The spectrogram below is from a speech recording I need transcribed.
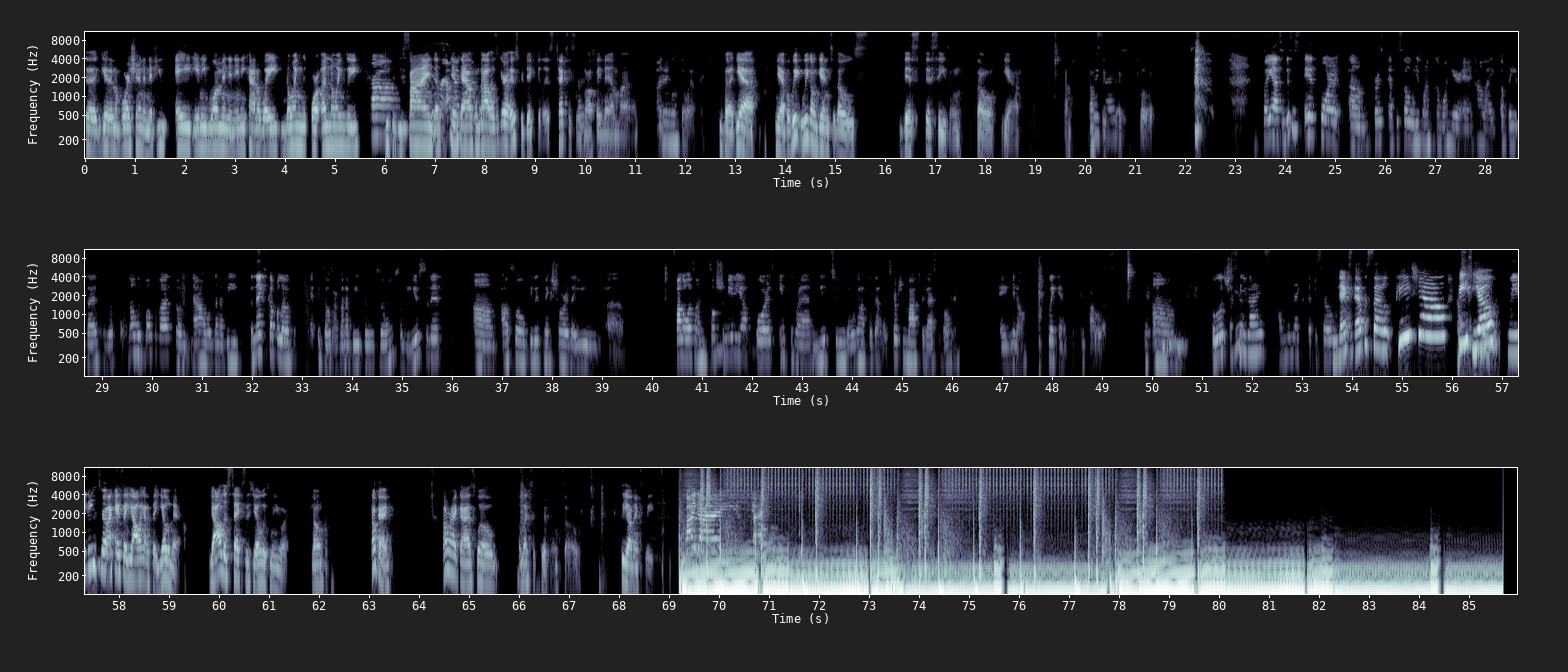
to get an abortion, and if you aid any woman in any kind of way, knowing or unknowingly, uh, you can be fined up to ten thousand dollars. Girl, it's ridiculous. Texas has lost their damn mind. I ain't gonna say what I think. But yeah, yeah, but we we gonna get into those this this season. So yeah, I'm, I'm hey Lord. so yeah, so this is it for um first episode. We just wanted to come on here and kind of like update you guys on what's going on with both of us. So now we're gonna be the next couple of episodes are gonna be through Zoom. So be used to this. Um, also, please make sure that you uh, follow us on social media, of course, Instagram, YouTube, and we're gonna put that in the description box for you guys to go ahead and, and you know, click and, and follow us. Um, so we'll see you guys on the next episode. Next episode. Peace, y'all. Peace, yo. Peace, yo. I can't say y'all. I gotta say yo now. Y'all is Texas. Yo is New York. No. Okay. All right, guys. Well, Alexa tripping. So see y'all next week. Bye, guys. guys.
